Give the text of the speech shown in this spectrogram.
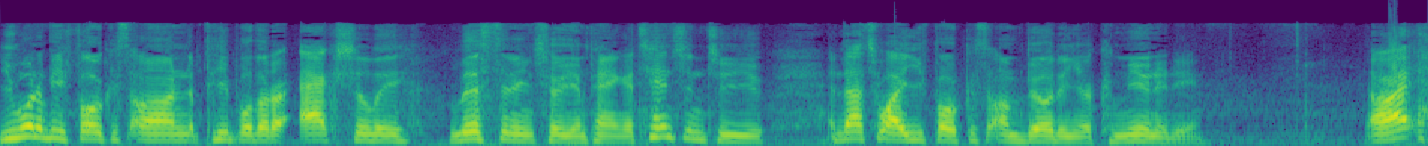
You want to be focused on the people that are actually listening to you and paying attention to you, and that's why you focus on building your community. All right?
